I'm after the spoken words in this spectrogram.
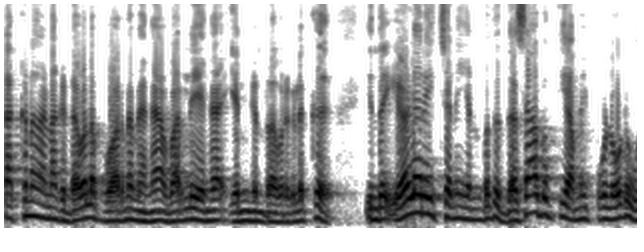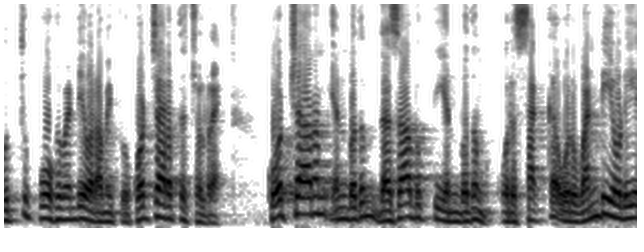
டக்குன்னு எனக்கு டெவலப் வரணுமேங்க வரலையேங்க என்கின்றவர்களுக்கு இந்த ஏழரை சனி என்பது தசாபக்தி அமைப்புகளோடு ஒத்து போக வேண்டிய ஒரு அமைப்பு. கோச்சாரத்தை சொல்கிறேன் கோச்சாரம் என்பதும் தசாபக்தி என்பதும் ஒரு சக்க ஒரு வண்டியுடைய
